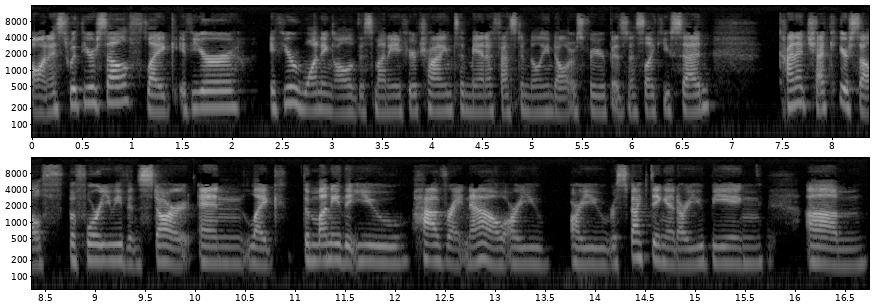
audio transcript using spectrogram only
honest with yourself. Like if you're if you're wanting all of this money if you're trying to manifest a million dollars for your business like you said kind of check yourself before you even start. And like the money that you have right now are you are you respecting it? Are you being um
